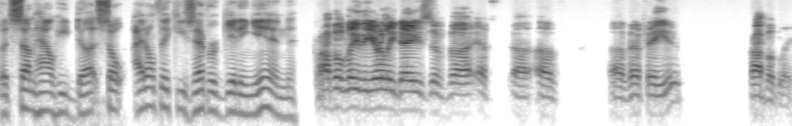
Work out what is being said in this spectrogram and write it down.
but somehow he does. So I don't think he's ever getting in. Probably the early days of uh, F, uh, of of FAU. Probably.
